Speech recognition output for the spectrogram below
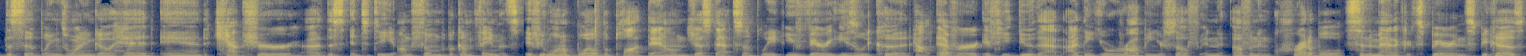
the siblings wanting to go ahead and capture uh, this entity on film to become famous. If you want to boil the plot down just that simply, you very easily could. However, if you do that, I think you're robbing yourself in, of an incredible cinematic experience because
